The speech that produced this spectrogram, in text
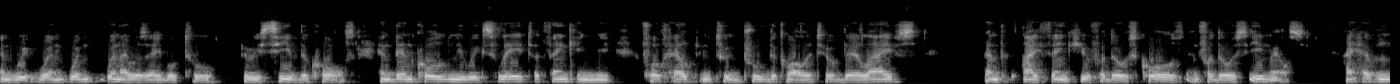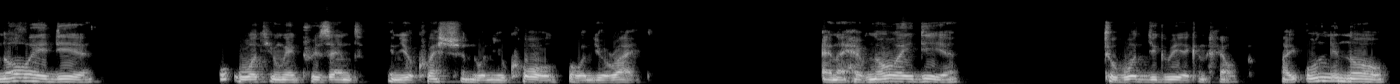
and we, when when when I was able to receive the calls, and then called me weeks later, thanking me for helping to improve the quality of their lives. And I thank you for those calls and for those emails. I have no idea what you may present in your question when you call or when you write. And I have no idea to what degree I can help. I only know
